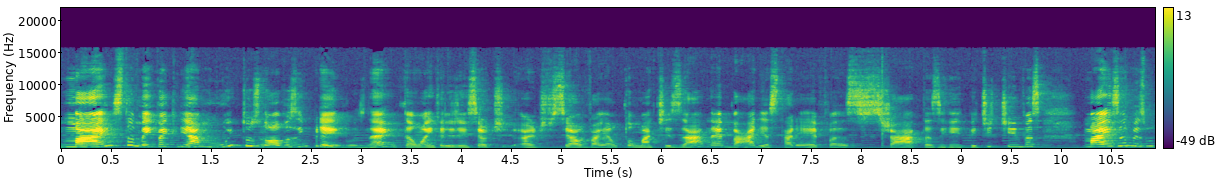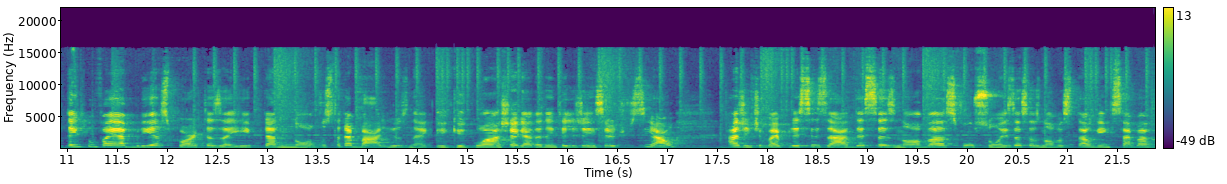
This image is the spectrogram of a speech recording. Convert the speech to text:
Mas também vai criar muitos novos empregos, né? Então a inteligência artificial vai automatizar, né, várias tarefas chatas e repetitivas, mas ao mesmo tempo vai abrir as portas aí para novos trabalhos, né? E que com a chegada da inteligência artificial a gente vai precisar dessas novas funções, dessas novas alguém que saiba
